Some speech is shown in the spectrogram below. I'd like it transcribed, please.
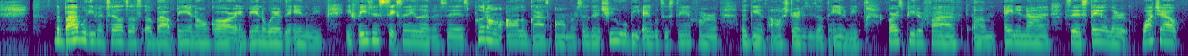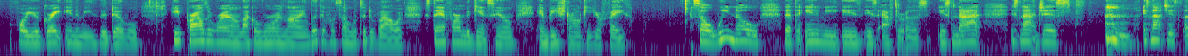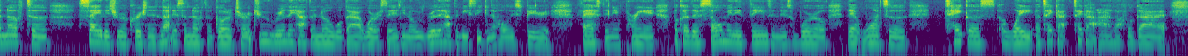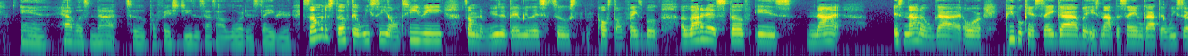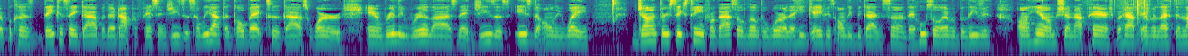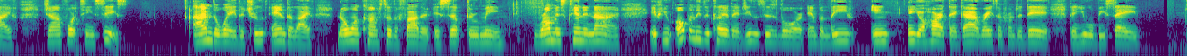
The Bible even tells us about being on guard and being aware of the enemy. Ephesians 6 and 11 says, Put on all of God's armor so that you will be able to stand firm against all strategies of the enemy. First Peter 5 um, 8 and 9 says, Stay alert, watch out for your great enemy, the devil. He prowls around like a roaring lion looking for someone to devour. Stand firm against him and be strong in your faith. So we know that the enemy is is after us. It's not it's not just it's not just enough to say that you're a Christian. It's not just enough to go to church. You really have to know what God word says. You know, we really have to be seeking the Holy Spirit, fasting and praying because there's so many things in this world that want to take us away or take our, take our eyes off of God and have us not to profess Jesus as our Lord and Savior. Some of the stuff that we see on TV, some of the music that we listen to, post on Facebook, a lot of that stuff is not it's not of God or people can say God but it's not the same God that we serve because they can say God but they're not professing Jesus and we have to go back to God's word and really realize that Jesus is the only way John 3:16 For God so loved the world that he gave his only begotten son that whosoever believeth on him shall not perish but have everlasting life. John 14:6 I am the way, the truth and the life. No one comes to the Father except through me. Romans 10 and 9 If you openly declare that Jesus is Lord and believe in in your heart that God raised him from the dead, then you will be saved.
